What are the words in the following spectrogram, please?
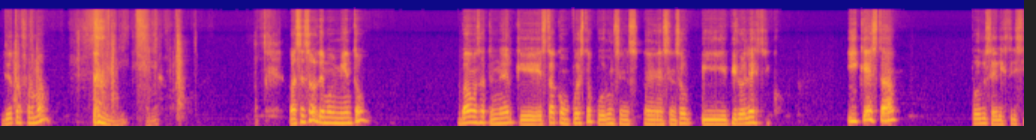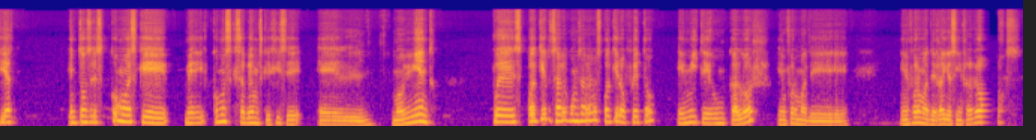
de otra forma, Para sensor de movimiento vamos a tener que está compuesto por un eh, sensor piroeléctrico y que está produce electricidad. Entonces, ¿cómo es que cómo es que sabemos que existe el movimiento? Pues cualquier, sabe como sabemos, cualquier objeto emite un calor en forma de en forma de rayos infrarrojos.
